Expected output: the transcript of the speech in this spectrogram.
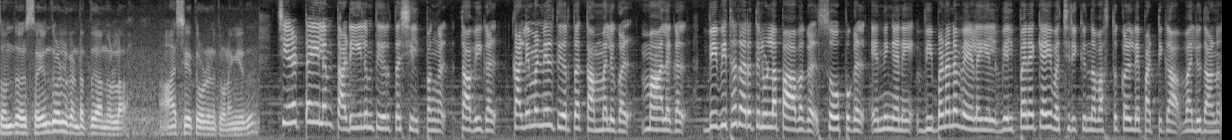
സ്വന്തം സ്വയം തൊഴിൽ കണ്ടെത്തുക എന്നുള്ള ആശയത്തോടെയാണ് തുടങ്ങിയത്. ചിരട്ടയിലും തടിയിലും തീർത്ത ശില്പങ്ങൾ തവികൾ കളിമണ്ണിൽ തീർത്ത കമ്മലുകൾ മാലകൾ വിവിധ തരത്തിലുള്ള പാവകൾ സോപ്പുകൾ എന്നിങ്ങനെ വിപണന വേളയിൽ വിൽപ്പനയ്ക്കായി വച്ചിരിക്കുന്ന വസ്തുക്കളുടെ പട്ടിക വലുതാണ്.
